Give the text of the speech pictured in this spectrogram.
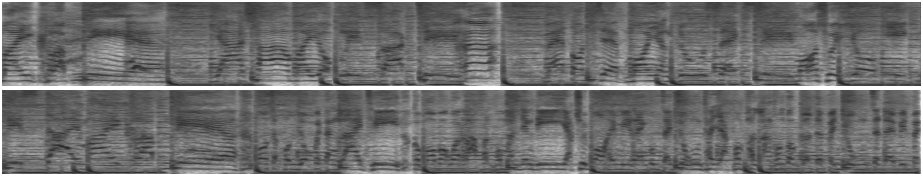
ไหมครับเนี่ยยาชาไม่ออกฤทธิ์สักทีแม้ตอน เจ็บหมอยังดูเซ็กซี่หมอช่วยโยกอีกนิดได้ไหมครับเนี่ยหมอจะผมยกไปตั้งหลายที ก็หมอบอกว่าราฟันผมมันยังดี อยากช่วยหมอให้มีแรงกุมใจจุง ถ้าอยากผมพลังผมต้องเกิดแต่เป็นยุง จะได้บินไป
